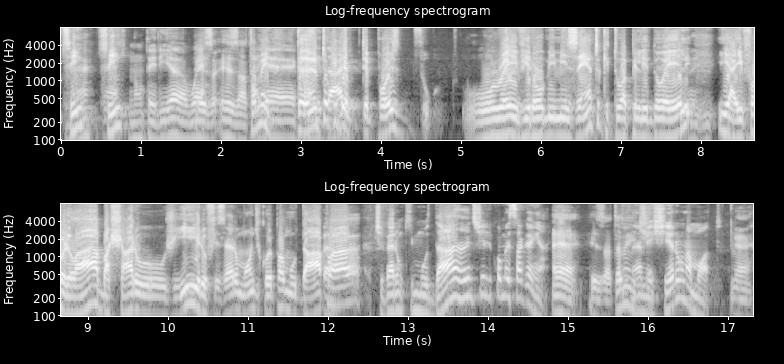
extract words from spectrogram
sim, né? sim. Não teria. Ué, Exa- exatamente. é Tanto qualidade. que de- depois o Ray virou mimizento, que tu apelidou ele, e aí foi lá, baixaram o giro, fizeram um monte de coisa para mudar pra... tiveram que mudar antes de ele começar a ganhar. É, Né? exatamente. Mexeram na moto. É.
